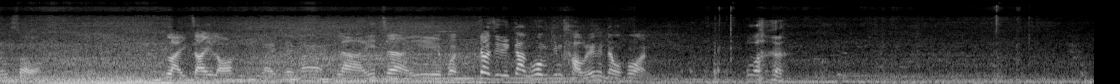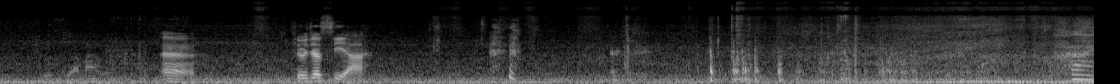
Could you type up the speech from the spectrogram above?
นั่งสองหลายใจเหรอ หลายใจมาก หลายใจบ่เจ้าสิริกลางโฮมกินเข่าวได้คันเจ้าห่อนเพราะว่า เสียมาก เลยเออฟิวจะเสียเฮ้ย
